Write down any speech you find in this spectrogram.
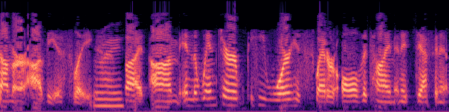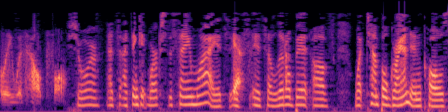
summer obviously Right. but um in the winter he wore his sweater all the time and it definitely was helpful Sure. That's, I think it works the same way. It's, Yes. it's, it's a little bit of what Temple Grandin calls,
